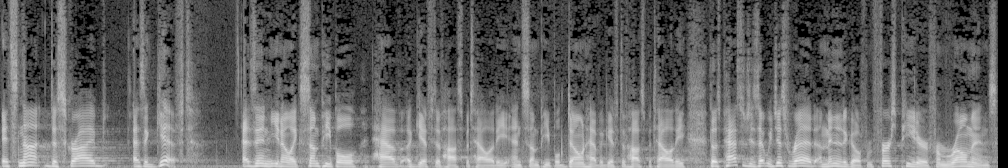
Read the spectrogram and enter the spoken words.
it's not described as a gift. As in, you know, like some people have a gift of hospitality and some people don't have a gift of hospitality. Those passages that we just read a minute ago from 1 Peter, from Romans,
